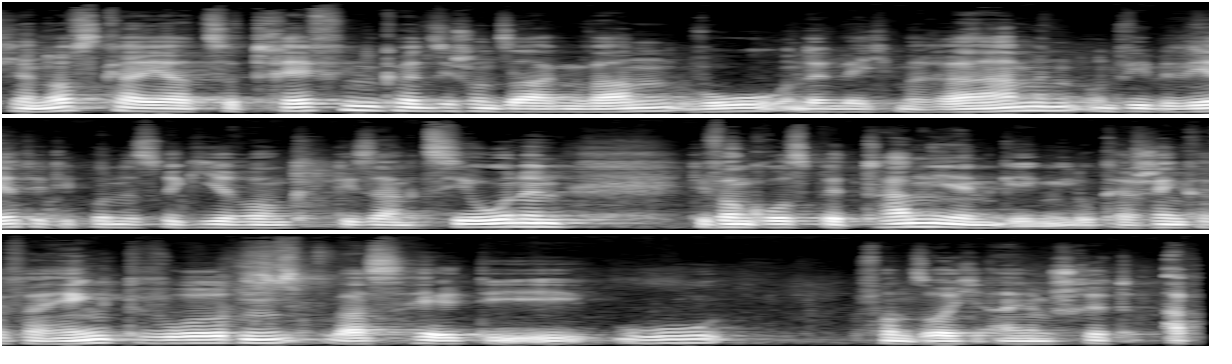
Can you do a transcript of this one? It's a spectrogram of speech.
Tichanowskaja zu treffen. Können Sie schon sagen, wann, wo und in welchem Rahmen? Und wie bewertet die Bundesregierung die Sanktionen, die von Großbritannien gegen Lukaschenko verhängt wurden? Was hält die EU von solch einem Schritt ab?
